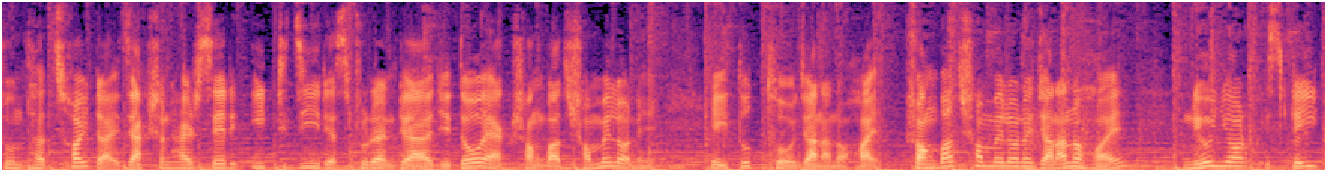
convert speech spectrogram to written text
সন্ধ্যা ছয়টায় জ্যাকসন হাইটসের ইটজি রেস্টুরেন্টে আয়োজিত এক সংবাদ সম্মেলনে এই তথ্য জানানো হয়। সংবাদ সম্মেলনে জানানো হয় নিউ ইয়র্ক স্টেট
